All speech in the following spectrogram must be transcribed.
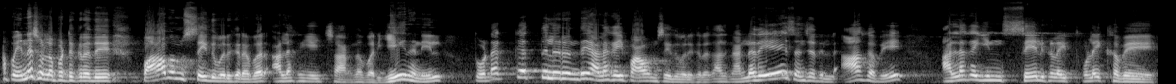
அப்போ என்ன சொல்லப்பட்டிருக்கிறது? பாவம் செய்து வருகிறவர் அழகையை சார்ந்தவர். ஏனெனில் தொடக்கத்திலிருந்தே அழகை பாவம் செய்து வருகிறது. அது நல்லதே செஞ்சதில்லை. ஆகவே அழகையின் செயல்களை தொலைக்கவே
